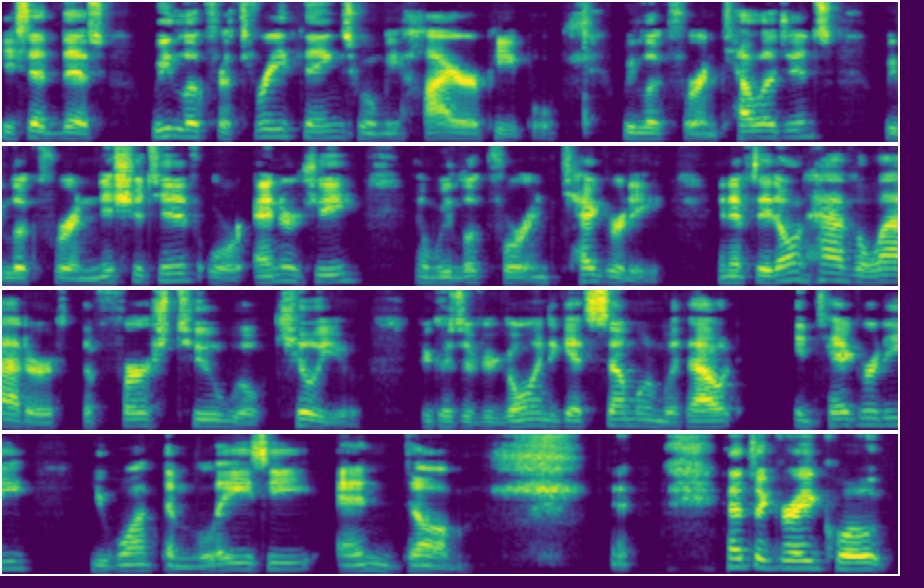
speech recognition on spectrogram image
He said this We look for three things when we hire people we look for intelligence, we look for initiative or energy, and we look for integrity. And if they don't have the latter, the first two will kill you. Because if you're going to get someone without integrity, you want them lazy and dumb. That's a great quote.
